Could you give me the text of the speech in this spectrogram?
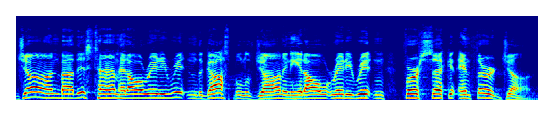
John, by this time, had already written the Gospel of John, and he had already written 1st, 2nd, and 3rd John.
